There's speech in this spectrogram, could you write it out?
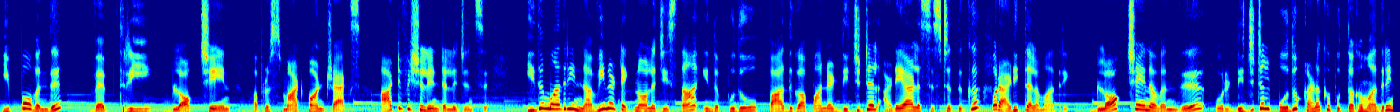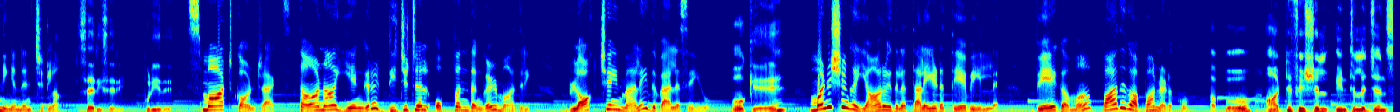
இப்போ வந்து வெப் த்ரீ பிளாக் செயின் அப்புறம் ஸ்மார்ட் கான்ட்ராக்ட்ஸ் ஆர்டிஃபிஷியல் இன்டெலிஜென்ஸ் இது மாதிரி நவீன டெக்னாலஜிஸ் தான் இந்த புது பாதுகாப்பான டிஜிட்டல் அடையாள சிஸ்டத்துக்கு ஒரு அடித்தள மாதிரி. பிளாக் செயினை வந்து ஒரு டிஜிட்டல் பொது கணக்கு புத்தகம் மாதிரி நீங்க நினைச்சுக்கலாம். சரி சரி. புரியுது. ஸ்மார்ட் கான்ட்ராக்ட்ஸ் தானா இயங்குற டிஜிட்டல் ஒப்பந்தங்கள் மாதிரி. பிளாக் செயின் மேல இது வேலை செய்யும். ஓகே. மனுஷங்க யாரும் இதுல தலையிட தேவையில்லை. வேகமா பாதுகாப்பா நடக்கும். அப்போ ஆர்டிபிஷியல் இன்டெலிஜென்ஸ்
